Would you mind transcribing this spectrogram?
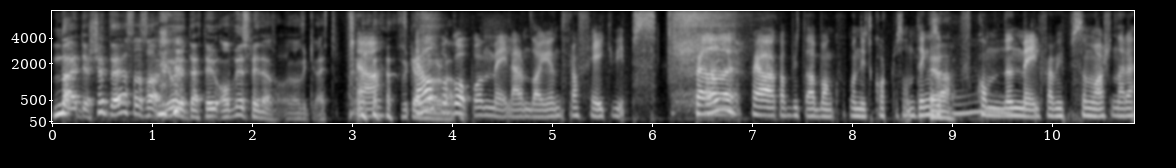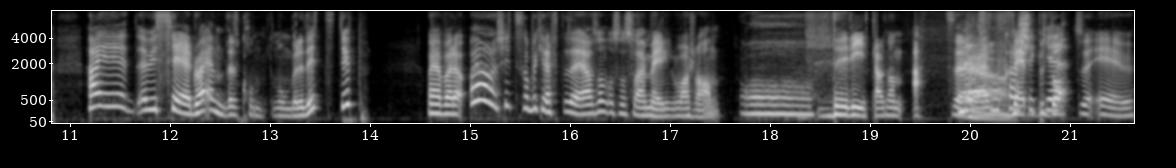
Nei, det er ikke det. Så jeg sa jo, jo, dette er jo obviously det. Så, det er greit. Ja. Jeg holdt på å gå på en mail her om dagen fra fake Vips For jeg, for jeg har akkurat bytta bank på nytt kort, og sånne ting. Ja. Så kom det en mail fra Vips som var sånn derre Hei, vi ser du har endret kontonummeret ditt, typ. Og jeg bare Å ja, shit, skal bekrefte det, og sånn. Og så så jeg mailen var sånn oh. dritlang, sånn at eh, web.eu.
